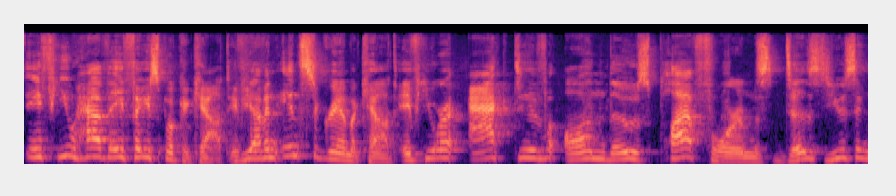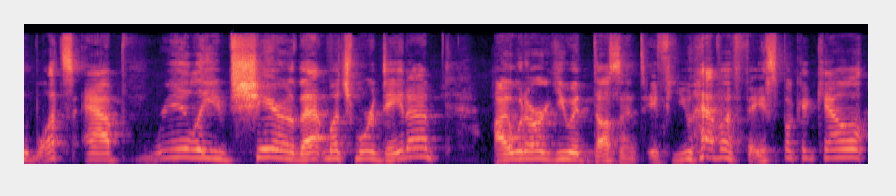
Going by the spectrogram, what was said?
if you have a Facebook account, if you have an Instagram account, if you are active on those platforms, does using WhatsApp really share that much more data? I would argue it doesn't. If you have a Facebook account,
